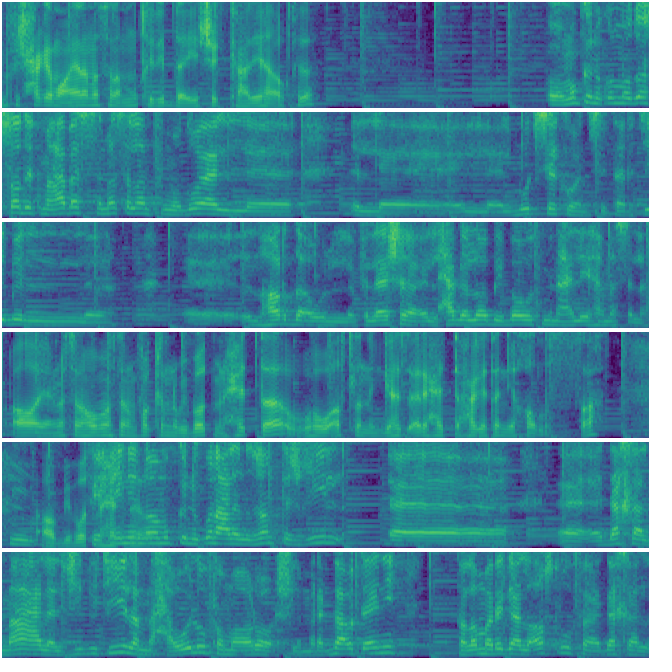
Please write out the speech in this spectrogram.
مفيش حاجة معينة مثلا ممكن يبدأ يشك عليها أو كده؟ هو ممكن يكون موضوع صادف معاه بس مثلا في موضوع ال ال ال ال boot sequence ترتيب ال- الهارد أو الفلاشة الحاجة اللي هو بي boot من عليها مثلا. آه يعني مثلا هو مثلا مفكر إنه بي boot من حتة وهو أصلا الجهاز قاري حتة حاجة تانية خالص صح. أو بي boot في من حين حتة إن هو ممكن يكون على نظام تشغيل آه، آه، دخل معاه على ال GPT لما حوله فما قراش. لما رجعه تاني طالما رجع لأصله فدخل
